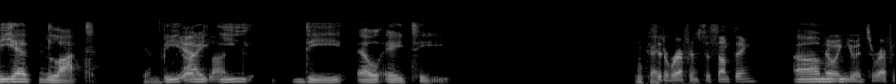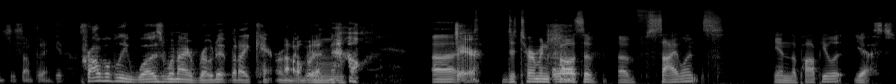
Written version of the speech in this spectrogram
Biedlat. B I E D L A T. Okay. Is it a reference to something? Um, Knowing you, it's a reference to something. It probably was when I wrote it, but I can't remember it Mm. now. Uh, Fair. determine Or- cause of of silence in the populate. yes.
